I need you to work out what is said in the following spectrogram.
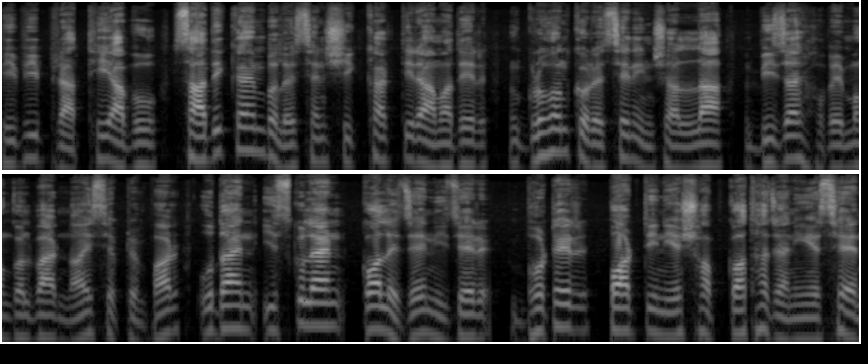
ভিভি প্রার্থী আবু সাদিক কায়েম বলেছেন, শিক্ষার্থীরা আমাদের গ্রহণ করেছেন ইনশাল্লাহ বিজয় হবে মঙ্গলবার নয় সেপ্টেম্বর, উদয়ন স্কুল অ্যান্ড কলেজে নিজের ভোটের পর তিনি সব কথা জানিয়েছেন।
